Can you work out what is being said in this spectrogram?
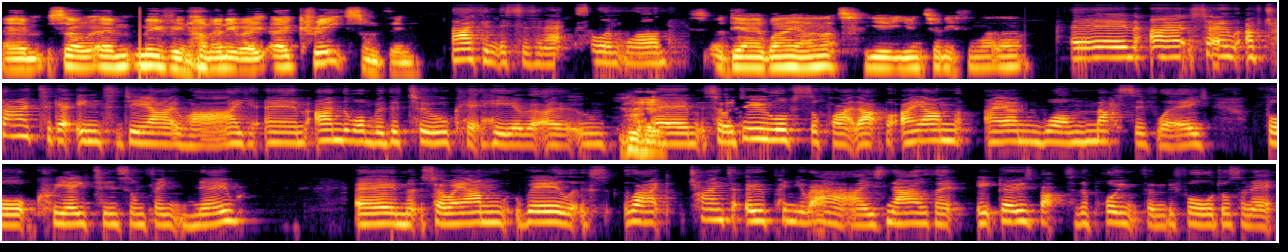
Um, so um, moving on, anyway, uh, create something. I think this is an excellent one. A DIY art. You, you into anything like that? Um, uh, so I've tried to get into DIY. Um, I'm the one with the toolkit here at home. Right. Um, so I do love stuff like that, but I am I am one massively for creating something new. Um, so I am really like trying to open your eyes now that it goes back to the point from before, doesn't it?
